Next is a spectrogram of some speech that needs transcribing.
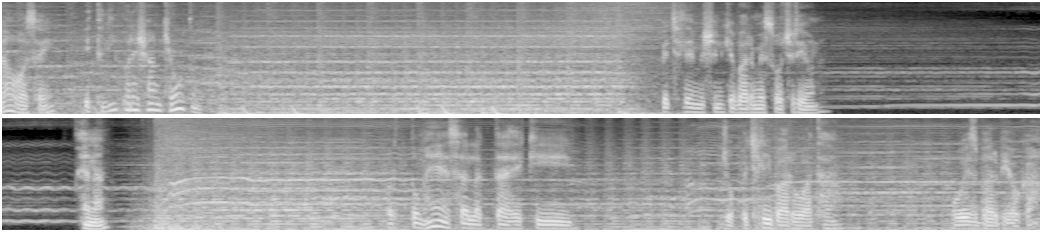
क्या हुआ सही? इतनी परेशान क्यों हो तुम? पिछले मिशन के बारे में सोच रही हो ना? है ना? और तुम्हें ऐसा लगता है कि जो पिछली बार हुआ था वो इस बार भी होगा?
